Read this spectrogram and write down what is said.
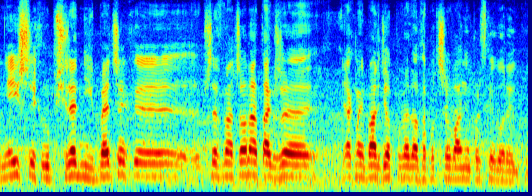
mniejszych lub średnich beczek e, przeznaczona, także jak najbardziej odpowiada zapotrzebowaniu polskiego rynku.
